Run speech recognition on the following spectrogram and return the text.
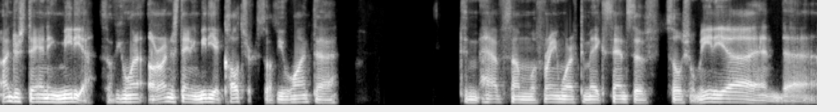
understanding media. So if you want, or understanding media culture. So if you want uh, to have some framework to make sense of social media and uh,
